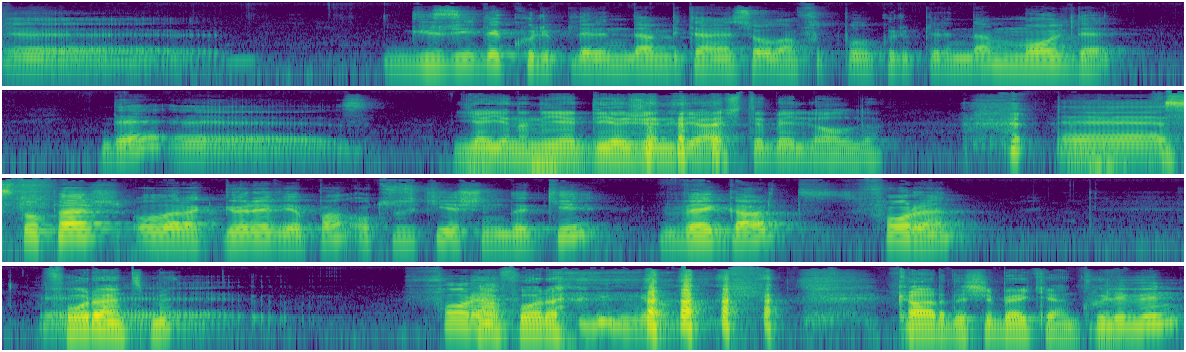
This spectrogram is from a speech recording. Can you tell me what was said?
e, güzide kulüplerinden bir tanesi olan futbol kulüplerinden Molde de e, Yayını niye Diyojen diye açtı belli oldu. Ee, stoper olarak görev yapan 32 yaşındaki Vegard Foren. Ee, Forent mi? Foren. Ha, Fora. Bilmiyorum. Kardeşi Bekent. kulübün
